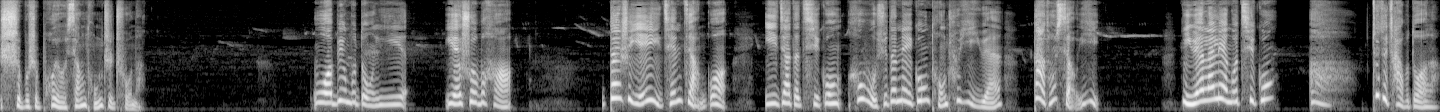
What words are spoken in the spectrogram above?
是不是颇有相同之处呢？我并不懂医，也说不好。但是爷爷以前讲过，医家的气功和武学的内功同出一源，大同小异。你原来练过气功啊，这就差不多了。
